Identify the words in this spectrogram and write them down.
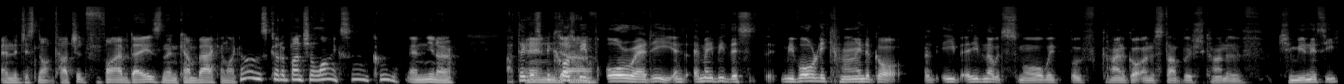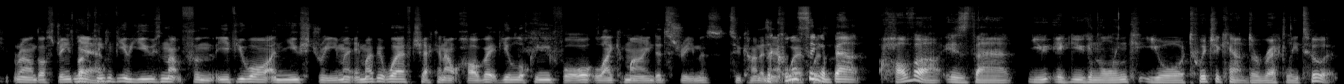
and then just not touch it for five days, and then come back and like, oh, it's got a bunch of likes, oh, cool. And you know, I think it's because uh, we've already, and and maybe this, we've already kind of got, even, even though it's small, we've both kind of got an established kind of community around our streams. But I think if you're using that from, if you are a new streamer, it might be worth checking out Hover if you're looking for like-minded streamers to kind of the cool thing with. about Hover is that you you can link your Twitch account directly to it.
